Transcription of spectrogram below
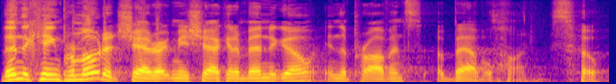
Then the king promoted Shadrach, Meshach, and Abednego in the province of Babylon. So,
